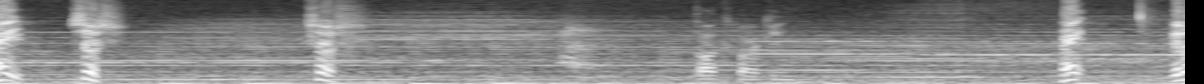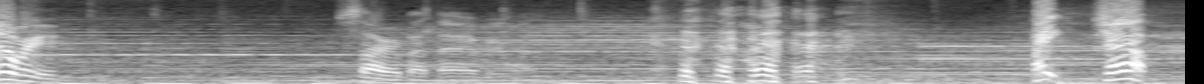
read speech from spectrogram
Hey! Shush! Shush! Dog's barking. Hey! Get over here! Sorry about that, everyone. hey! Shut up!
